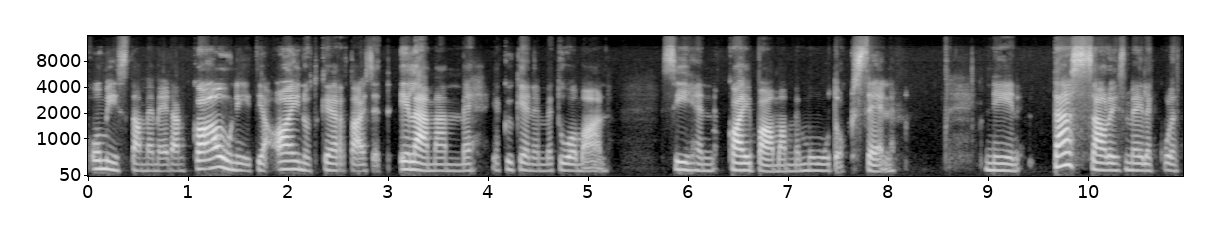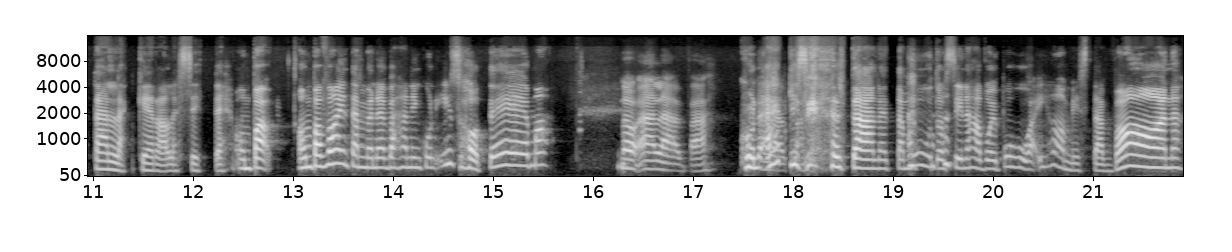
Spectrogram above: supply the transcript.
omistamme meidän kauniit ja ainutkertaiset elämämme ja kykenemme tuomaan siihen kaipaamamme muutoksen. Niin tässä olisi meille kuule tällä kerralle sitten. Onpa, onpa vain tämmöinen vähän niin kuin iso teema. No äläpä kun äkkiseltään, että muutos, siinähän voi puhua ihan mistä vaan,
